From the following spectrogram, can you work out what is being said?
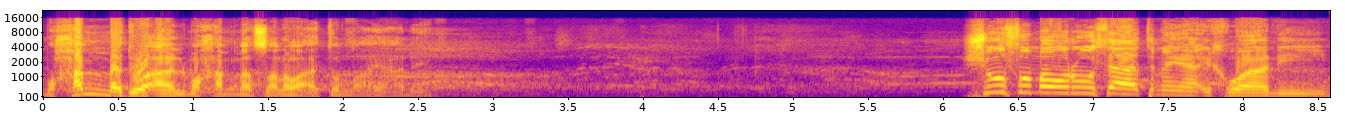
محمد وآل محمد صلوات الله عليه. شوفوا موروثاتنا يا إخواني.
